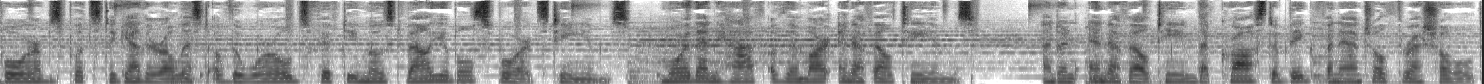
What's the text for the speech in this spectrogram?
Forbes puts together a list of the world's 50 most valuable sports teams, more than half of them are NFL teams. And an NFL team that crossed a big financial threshold,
